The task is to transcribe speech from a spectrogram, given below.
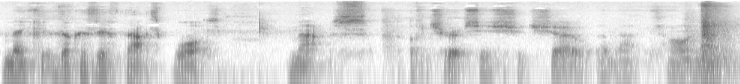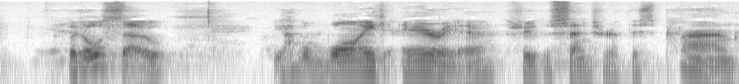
make it look as if that's what maps of churches should show at that time? But also, you have a wide area through the centre of this plan.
